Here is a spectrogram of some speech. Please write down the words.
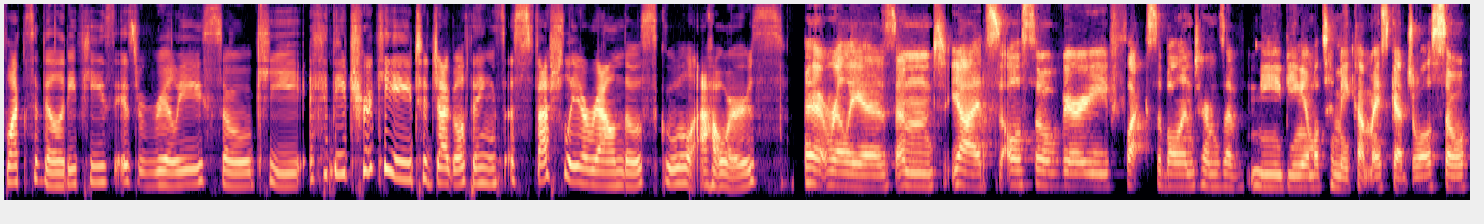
flexibility piece is really so key. It can be tricky to juggle things, especially around those school hours. It really is. And yeah, it's also very flexible in terms of me being able to make up my schedule. So,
